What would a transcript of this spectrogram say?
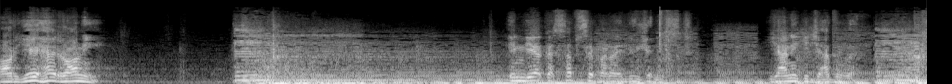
और ये है रॉनी। इंडिया का सबसे बड़ा इल्यूजनिस्ट यानी कि जादूगर।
